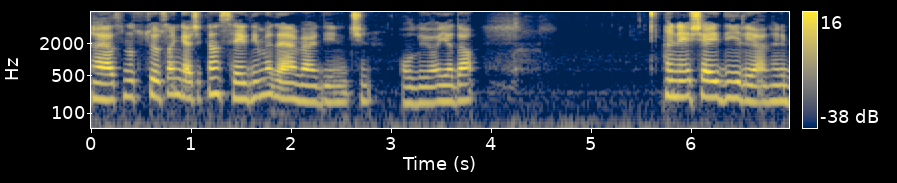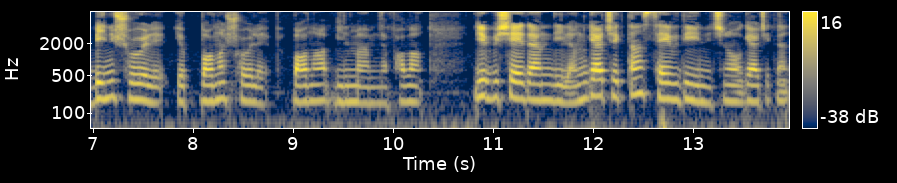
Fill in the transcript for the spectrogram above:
hayatında tutuyorsan gerçekten sevdiğin ve değer verdiğin için oluyor ya da hani şey değil yani hani beni şöyle yap bana şöyle yap bana bilmem ne falan gibi bir şeyden değil. Yani gerçekten sevdiğin için o gerçekten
